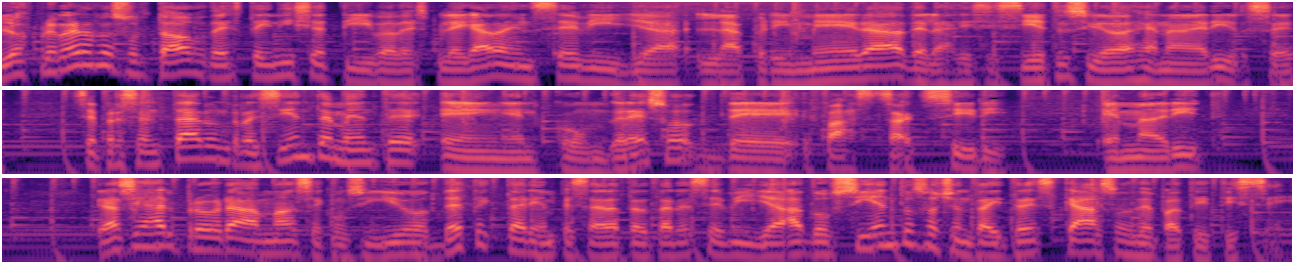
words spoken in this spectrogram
Los primeros resultados de esta iniciativa desplegada en Sevilla, la primera de las 17 ciudades en adherirse, se presentaron recientemente en el Congreso de Fast Track City en Madrid. Gracias al programa se consiguió detectar y empezar a tratar en Sevilla a 283 casos de hepatitis C,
